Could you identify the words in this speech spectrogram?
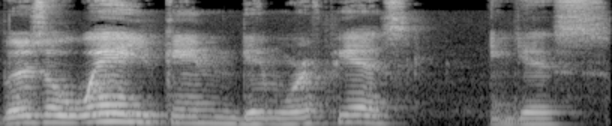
But there's a way you can get more fps and yes,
